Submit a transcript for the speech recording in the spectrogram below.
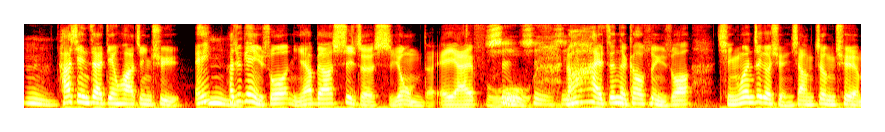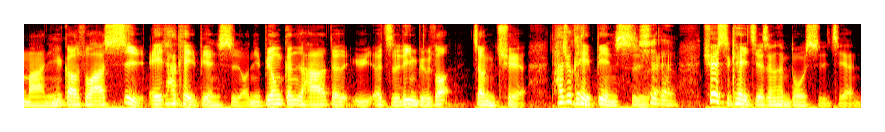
嗯，他现在电话进去，哎、欸，他就跟你说，你要不要试着使用我们的 AI 服务？然后他还真的告诉你说，请问这个选项正确吗？你会告诉他是，哎、欸，他可以辨识哦，你不用跟着他的语呃指令，比如说正确，他就可以辨识，是的，确实可以节省很多时间。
